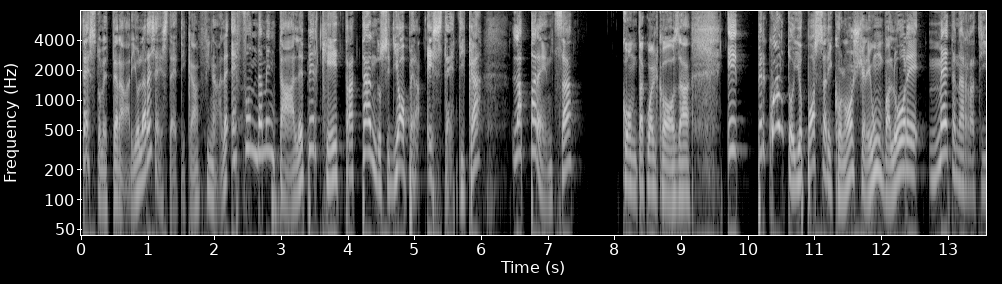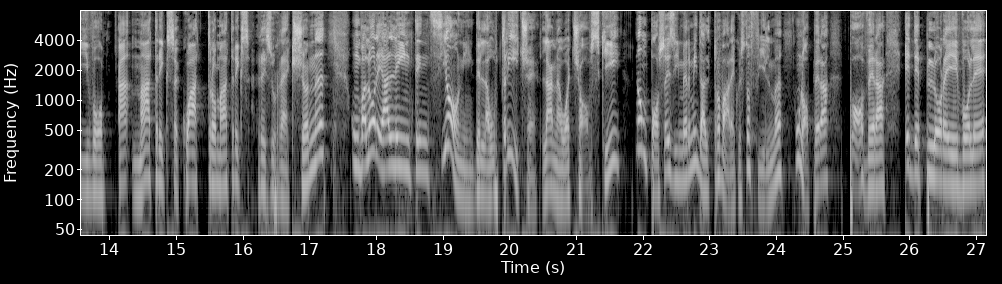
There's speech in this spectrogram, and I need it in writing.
testo letterario, la resa estetica finale è fondamentale perché trattandosi di opera estetica, l'apparenza conta qualcosa. E per quanto io possa riconoscere un valore metanarrativo a Matrix 4, Matrix Resurrection, un valore alle intenzioni dell'autrice Lana Wachowski, non posso esimermi dal trovare questo film un'opera povera e deplorevole,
